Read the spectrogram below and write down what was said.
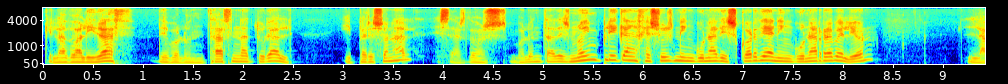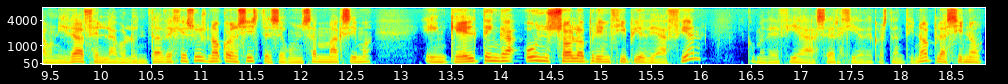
que la dualidad de voluntad natural y personal, esas dos voluntades, no implica en Jesús ninguna discordia, ninguna rebelión. La unidad en la voluntad de Jesús no consiste, según San Máximo, en que Él tenga un solo principio de acción, como decía Sergio de Constantinopla, sino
